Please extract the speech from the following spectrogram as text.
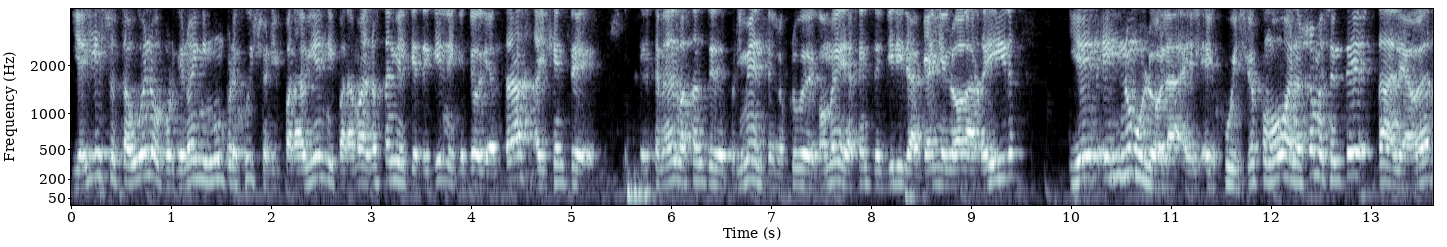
y ahí eso está bueno porque no hay ningún prejuicio, ni para bien ni para mal, no está ni el que te quiere ni el que te odia. Entrás, hay gente en general bastante deprimente en los clubes de comedia, gente que quiere ir a que alguien lo haga reír, y es, es nulo la- el, el juicio, es como, bueno, yo me senté, dale, a ver,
